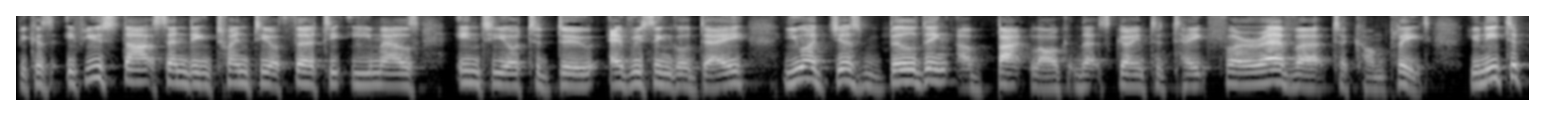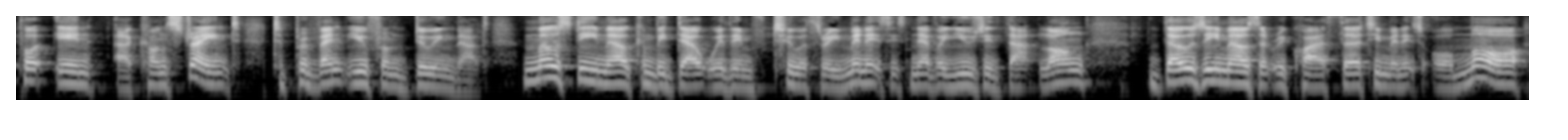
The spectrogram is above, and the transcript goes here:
because if you start sending 20 or 30 emails into your to do every single day, you are just building a backlog that's going to take forever to complete. You need to put in a constraint to prevent you from doing that. Most email can be dealt with in two or three minutes. It's never usually that long those emails that require 30 minutes or more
